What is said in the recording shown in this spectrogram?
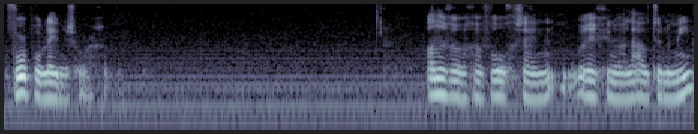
voor problemen zorgen. Andere gevolgen zijn regionale autonomie.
